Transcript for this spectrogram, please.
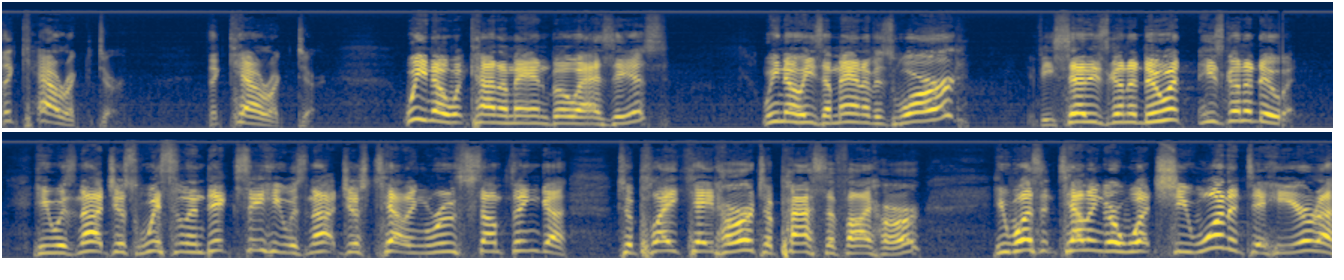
the character. The character. We know what kind of man Boaz is. We know he's a man of his word. If he said he's going to do it, he's going to do it. He was not just whistling Dixie, he was not just telling Ruth something uh, to placate her, to pacify her. He wasn't telling her what she wanted to hear. Uh,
